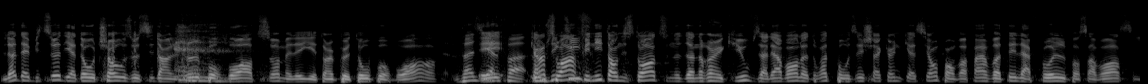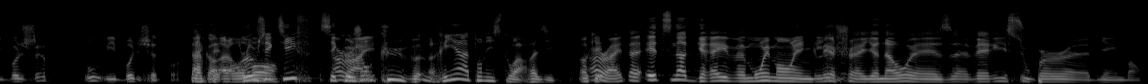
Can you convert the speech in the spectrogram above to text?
Là, d'habitude, il y a d'autres choses aussi dans le jeu pour boire, tout ça, mais là, il est un peu tôt pour boire. Vas-y, Alpha. quand tu auras fini ton histoire, tu nous donneras un cue. Vous allez avoir le droit de poser chacun une question, puis on va faire voter la foule pour savoir s'il bullshit ou il bullshit pas. D'accord. Parfait. Alors, On va- l'objectif, c'est que Alright. j'en cuve rien à ton histoire. Vas-y. OK. All right. Uh, it's not grave. Moi, mon English, uh, you know, is uh, very super uh, bien bon.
